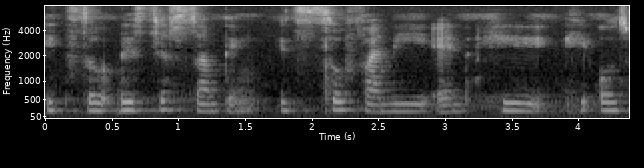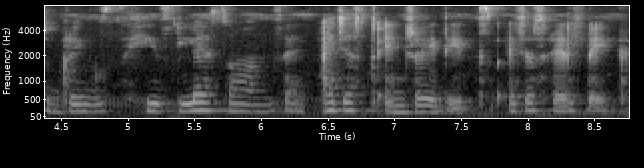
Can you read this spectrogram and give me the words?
it's so there's just something it's so funny and he he also brings his lessons and i just enjoyed it i just felt like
